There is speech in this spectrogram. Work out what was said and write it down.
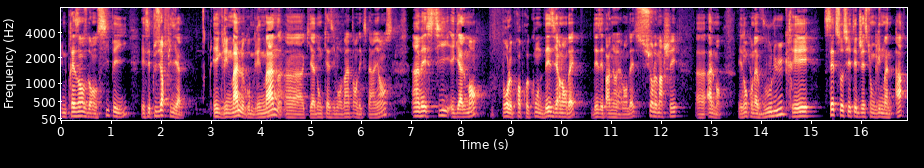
une présence dans six pays, et c'est plusieurs filiales. Et Greenman, le groupe Greenman, euh, qui a donc quasiment 20 ans d'expérience, investit également pour le propre compte des Irlandais, des épargnants irlandais, sur le marché allemand. Et donc on a voulu créer cette société de gestion Greenman Art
